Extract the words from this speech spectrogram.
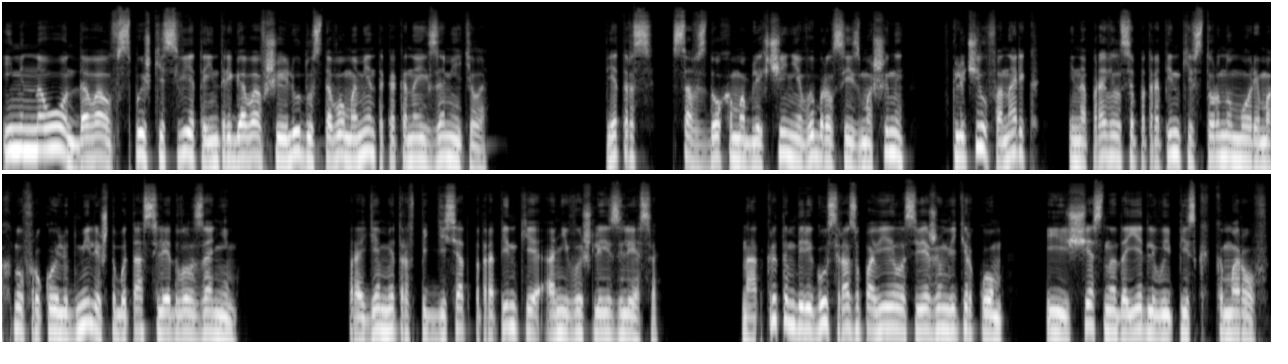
Именно он давал вспышки света, интриговавшие Люду с того момента, как она их заметила. Петерс со вздохом облегчения выбрался из машины, включил фонарик и направился по тропинке в сторону моря, махнув рукой Людмиле, чтобы та следовала за ним – Пройдя метров пятьдесят по тропинке, они вышли из леса. На открытом берегу сразу повеяло свежим ветерком и исчез надоедливый писк комаров.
